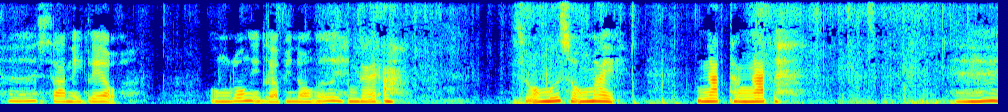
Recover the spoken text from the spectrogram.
เฮ้ยสันอีกแล้วองลงอีกแล้วพี่น้องเอ้ยยังไงอะ สองมือสองไม้งัดทางงัดเอ้ย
